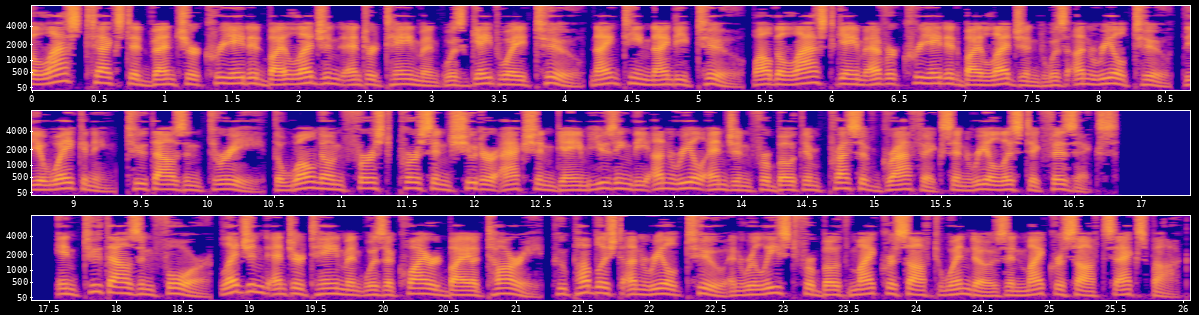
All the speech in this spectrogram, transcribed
The last text adventure created by Legend Entertainment was Gateway 2 1992, while the last game ever created by Legend was Unreal 2, The Awakening 2003, the well-known first-person shooter action game using the Unreal Engine for both impressive graphics and realistic physics. In 2004, Legend Entertainment was acquired by Atari, who published Unreal 2 and released for both Microsoft Windows and Microsoft's Xbox.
